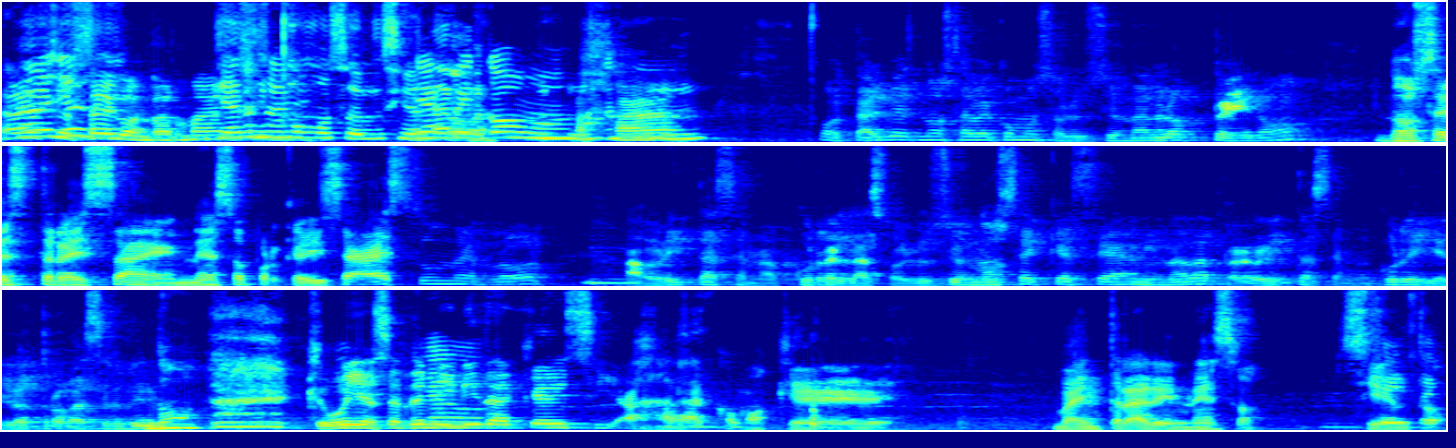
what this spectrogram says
ah, es algo normal. Ya sé cómo solucionarlo. Ya sé cómo. Ajá. O tal vez no sabe cómo solucionarlo, pero no se estresa en eso porque dice, ah, es un error, mm. ahorita se me ocurre la solución, no sé qué sea ni nada, pero ahorita se me ocurre y el otro va a ser de, no, ¿qué voy a hacer de mi vida? ¿Qué? Sí, ajá, como que va a entrar en eso siento.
